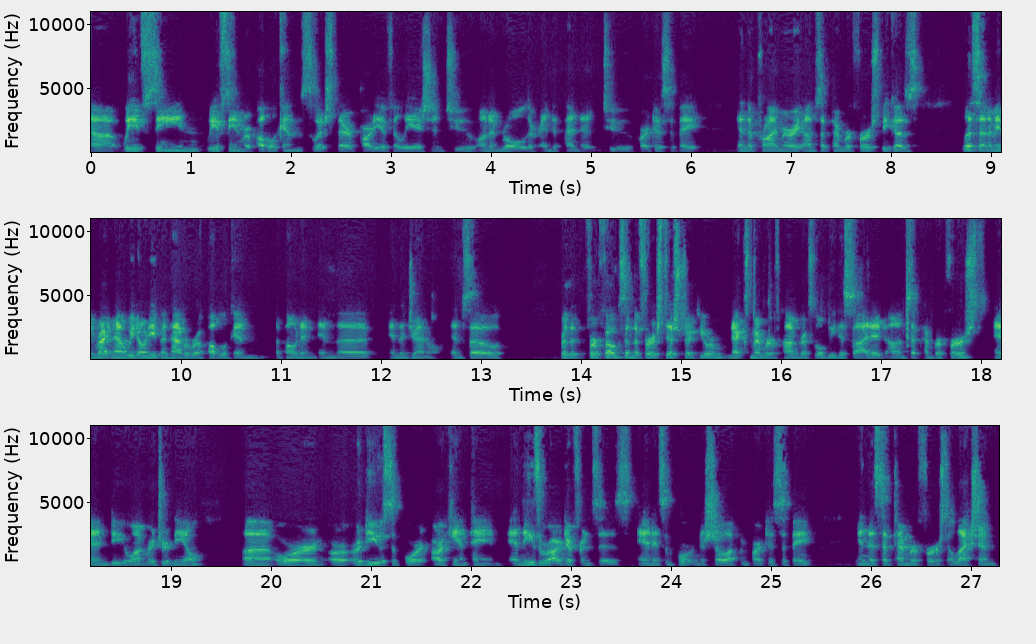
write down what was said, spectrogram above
Uh, we've seen we've seen Republicans switch their party affiliation to unenrolled or independent to participate in the primary on September 1st because listen, I mean right now we don't even have a Republican opponent in the in the general. And so for the for folks in the first district, your next member of Congress will be decided on September 1st and do you want Richard Neal uh, or, or or do you support our campaign? And these are our differences and it's important to show up and participate in the September 1st election.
